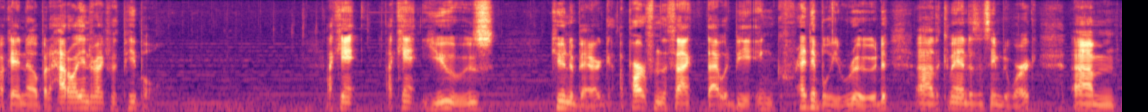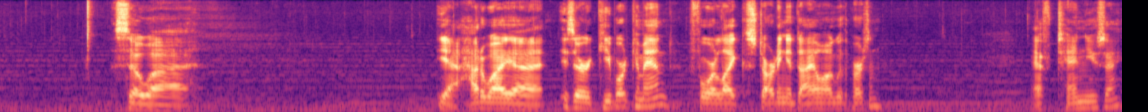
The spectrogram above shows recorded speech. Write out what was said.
Okay, no, but how do I interact with people? I can't I can't use Kuneberg, apart from the fact that, that would be incredibly rude. Uh, the command doesn't seem to work. Um, so, uh, yeah, how do I, uh, is there a keyboard command for, like, starting a dialogue with a person? F10, you say?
